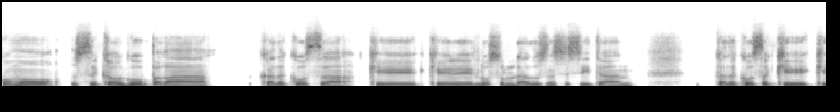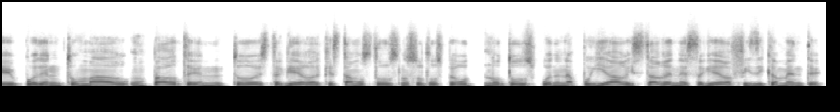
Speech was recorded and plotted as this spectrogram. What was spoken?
cómo se cargó para cada cosa que, que los soldados necesitan, cada cosa que, que pueden tomar un parte en toda esta guerra que estamos todos nosotros, pero no todos pueden apoyar y estar en esa guerra físicamente.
